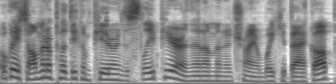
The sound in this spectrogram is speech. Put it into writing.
Okay, so I'm going to put the computer into sleep here, and then I'm going to try and wake it back up.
